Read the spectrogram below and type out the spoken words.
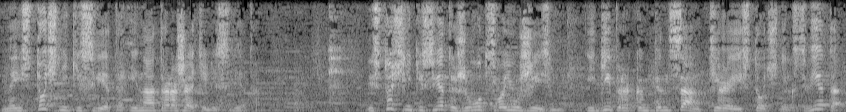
На источники света и на отражатели света. Источники света живут свою жизнь, и гиперкомпенсант-источник света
